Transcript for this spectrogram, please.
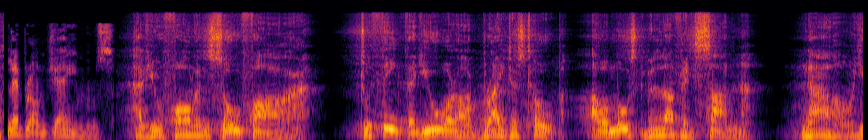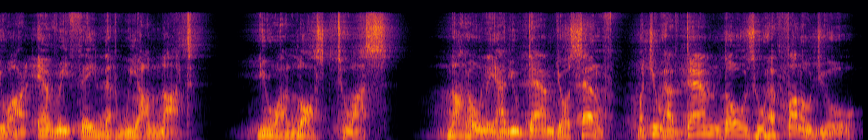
LeBron James. have you fallen so far? To think that you were our brightest hope, our most beloved son. Now you are everything that we are not. You are lost to us. Not only have you damned yourself, but you have damned those who have followed you.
